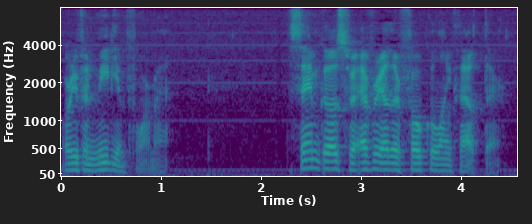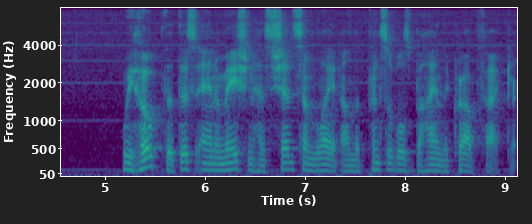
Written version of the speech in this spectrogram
or even medium format. The same goes for every other focal length out there. We hope that this animation has shed some light on the principles behind the crop factor,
